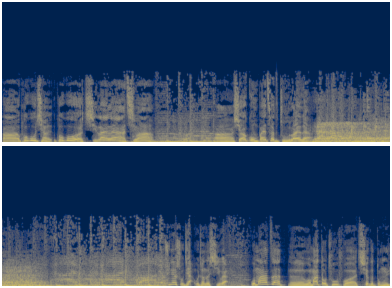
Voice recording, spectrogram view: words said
啊，姑姑请姑姑起来了，起完。啊，小公白菜的猪来了。”暑假我正在洗碗，我妈在，呃，我妈到厨房切个东，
